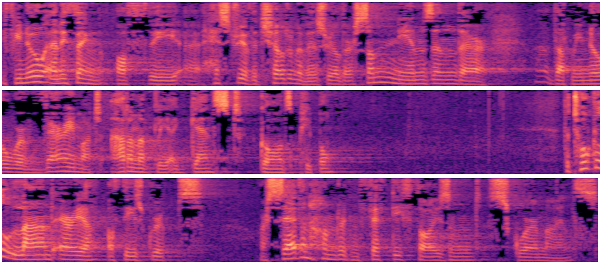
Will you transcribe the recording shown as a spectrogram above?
If you know anything of the uh, history of the children of Israel, there are some names in there uh, that we know were very much adamantly against God's people. The total land area of these groups are 750,000 square miles.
